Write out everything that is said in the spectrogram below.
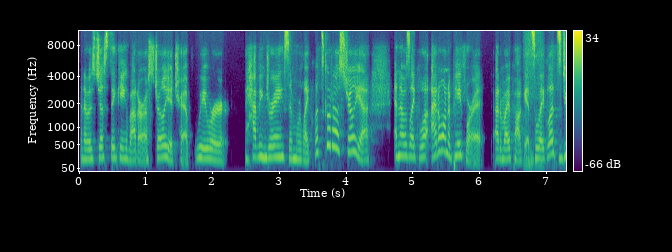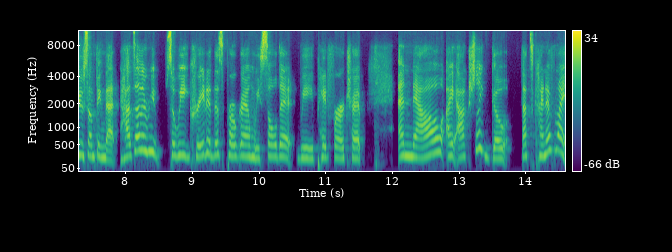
And I was just thinking about our Australia trip. We were having drinks and we're like, let's go to Australia. And I was like, well, I don't want to pay for it out of my pocket. So like, let's do something that has other people. So we created this program, we sold it, we paid for our trip. And now I actually go that's kind of my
